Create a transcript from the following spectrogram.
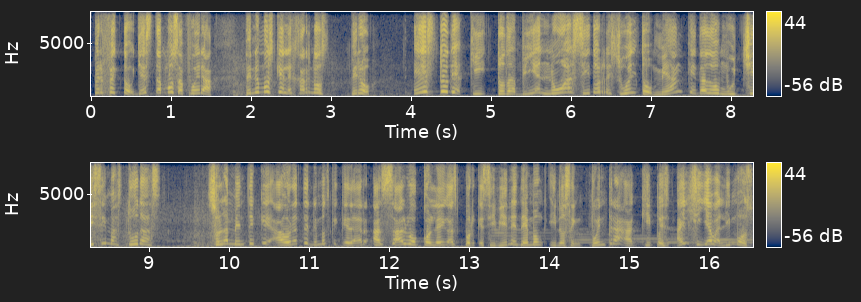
Perfecto, ya estamos afuera. Tenemos que alejarnos. Pero esto de aquí todavía no ha sido resuelto. Me han quedado muchísimas dudas. Solamente que ahora tenemos que quedar a salvo, colegas, porque si viene Demon y nos encuentra aquí, pues ahí sí ya valimos.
